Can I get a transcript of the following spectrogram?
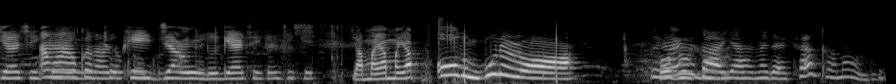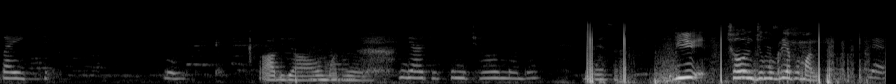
Gerçekten Ama o kadar da çok korkunç heyecanlı. Gerçekten çok iyi. Yapma yapma yap. Oğlum bu ne ya? Granny daha gelmedi. Ekran kana oldu. Belki. Abi ya olmadı. Gerçekten hiç olmadı. Neyse. Bir challenge'ımızı yapamadık. Evet.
